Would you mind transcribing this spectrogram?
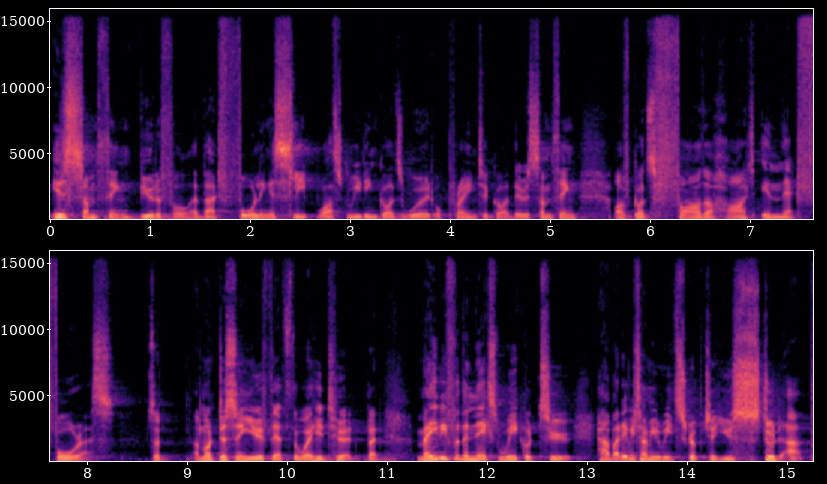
is something beautiful about falling asleep whilst reading God's word or praying to God. There is something of God's father heart in that for us. So I'm not dissing you if that's the way you do it, but maybe for the next week or two, how about every time you read scripture, you stood up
